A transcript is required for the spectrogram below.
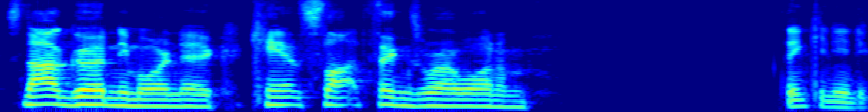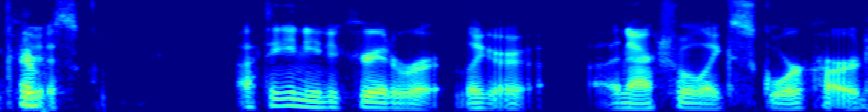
it's not good anymore nick can't slot things where i want them I think you need to create a. I think you need to create a like a an actual like scorecard.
